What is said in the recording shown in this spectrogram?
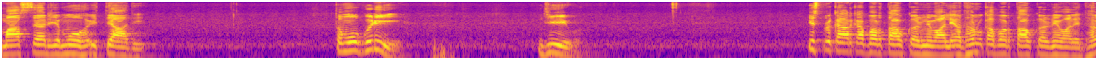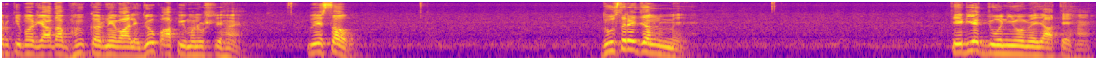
मात्सर्य, मोह इत्यादि। तमोगुणी जीव। इस प्रकार का बर्ताव करने वाले, अधर्म का बर्ताव करने वाले, धर्म की मर्यादा भंग करने वाले, जो पापी मनुष्य हैं वे सब दूसरे जन्म में तिरक जोनियों में जाते हैं।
